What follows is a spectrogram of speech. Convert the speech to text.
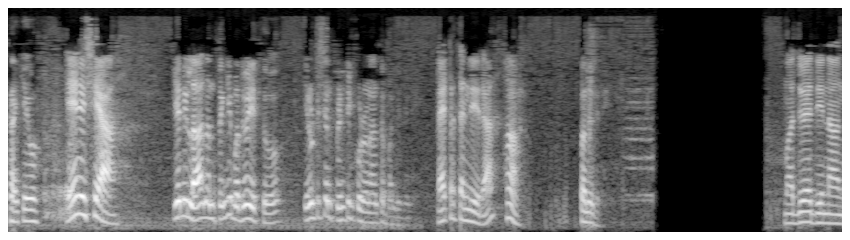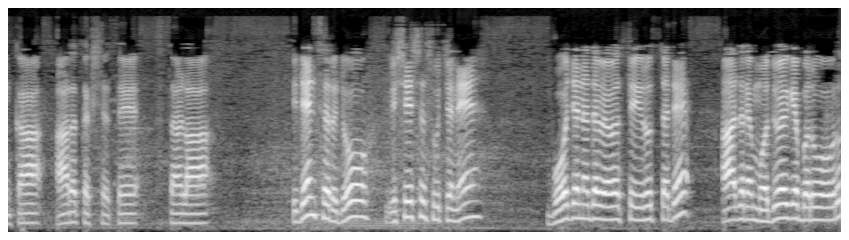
ಥ್ಯಾಂಕ್ ಯು ಏನ್ ವಿಷಯ? ಏನಿಲ್ಲ ನನ್ನ ತಂಗಿ ಮದುವೆ ಇತ್ತು. ಇನ್ವಿಟೇಷನ್ ಪ್ರಿಂಟಿಂಗ್ ಕೊಡೋಣ ಅಂತ ಬಂದಿದ್ದೀನಿ. ಲೆಟರ್ ತಂದಿದ್ದೀರಾ? ಹಾ ತಂದಿದ್ದೀನಿ. ಮದುವೆ ದಿನಾಂಕ ಆರತಕ್ಷತೆ ಸ್ಥಳ. ಇದೇನ್ ಸರ್ ಇದು? ವಿಶೇಷ ಸೂಚನೆ? ಭೋಜನದ ವ್ಯವಸ್ಥೆ ಇರುತ್ತದೆ ಆದರೆ ಮದುವೆಗೆ ಬರುವವರು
